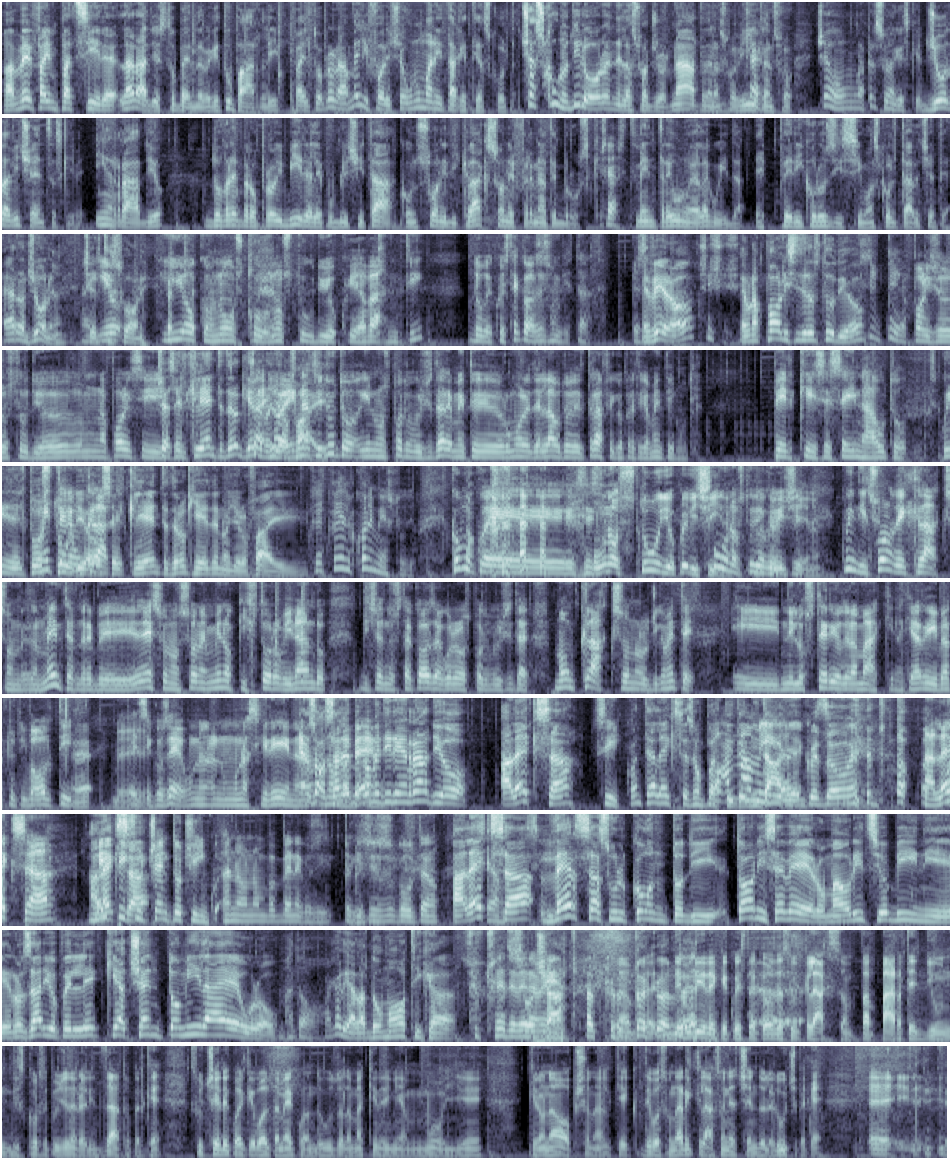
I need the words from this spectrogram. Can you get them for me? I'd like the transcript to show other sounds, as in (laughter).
A me fa impazzire, la radio è stupenda perché tu parli, fai il tuo programma e lì fuori c'è un'umanità che ti ascolta. Ciascuno di loro è nella sua giornata, nella sua vita, Certo. nel suo- c'è una persona che scrive, Gio da Vicenza scrive, in radio dovrebbero proibire le pubblicità con suoni di clacson e frenate brusche. Certo. Mentre uno è alla guida è pericolosissimo ascoltare certi... Ha ragione, Ma certi io, suoni. Io (laughs) conosco uno studio qui avanti dove queste cose sono vietate. È vero? Sì, sì, sì. È una policy dello studio? Sì, sì, una policy dello studio, una policy... Cioè se il cliente te lo chiede Cioè, non allora, glielo fai. innanzitutto in uno spot pubblicitario mettere il rumore dell'auto e del traffico è praticamente inutile. Perché se sei in auto... Quindi nel tuo studio clac- se il cliente te lo chiede non glielo fai. Que- quel- Qual è il mio studio? Comunque... (laughs) Uno studio qui vicino. Uno studio qui vicino. Quindi il suono del clacson realmente andrebbe. Adesso non so nemmeno chi sto rovinando dicendo sta cosa, quello è lo spot pubblicitario. Ma un clacson, logicamente, è nello stereo della macchina che arriva tutti i volti. Eh. Pensi cos'è? Una, una sirena? Eh, so, va sarebbe come dire in radio Alexa? Sì. Quante Alexe sono partite Mamma in Italia mia. in questo momento? (laughs) Alexa, metti Alexa? su 105. Ah no, non va bene così perché ci ascoltano. Alexa Siamo- sì. versa sul conto di Tony Severo, Maurizio Bini e Rosario Pellecchi a 100.000 euro. Madonna. Magari alla domotica Succede al No, beh, devo dire che questa cosa sul clacson fa parte di un discorso più generalizzato perché succede qualche volta a me quando uso la macchina di mia moglie che non ha optional, che devo suonare il clacson e accendo le luci perché eh,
